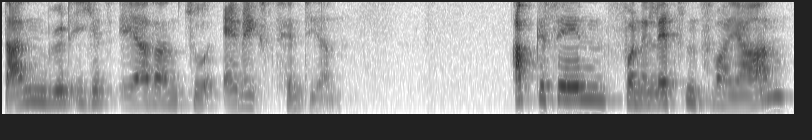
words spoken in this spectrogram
Dann würde ich jetzt eher dann zu Amex tendieren. Abgesehen von den letzten zwei Jahren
